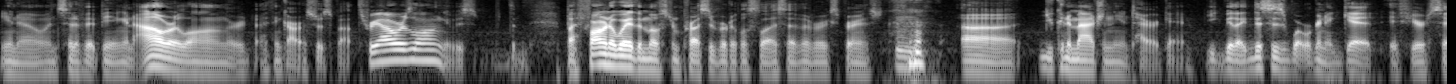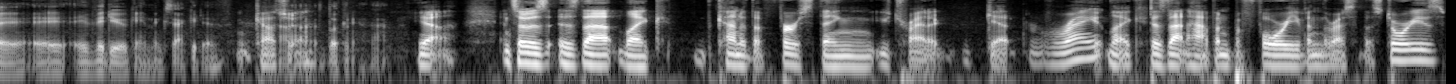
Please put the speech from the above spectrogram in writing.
you know, instead of it being an hour long, or I think ours was about three hours long, it was the, by far and away the most impressive vertical slice I've ever experienced. uh, you can imagine the entire game. You could be like, this is what we're going to get if you're, say, a, a video game executive. Gotcha. Uh, looking at that. Yeah. And so is is that like kind of the first thing you try to get right? Like does that happen before even the rest of the story is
